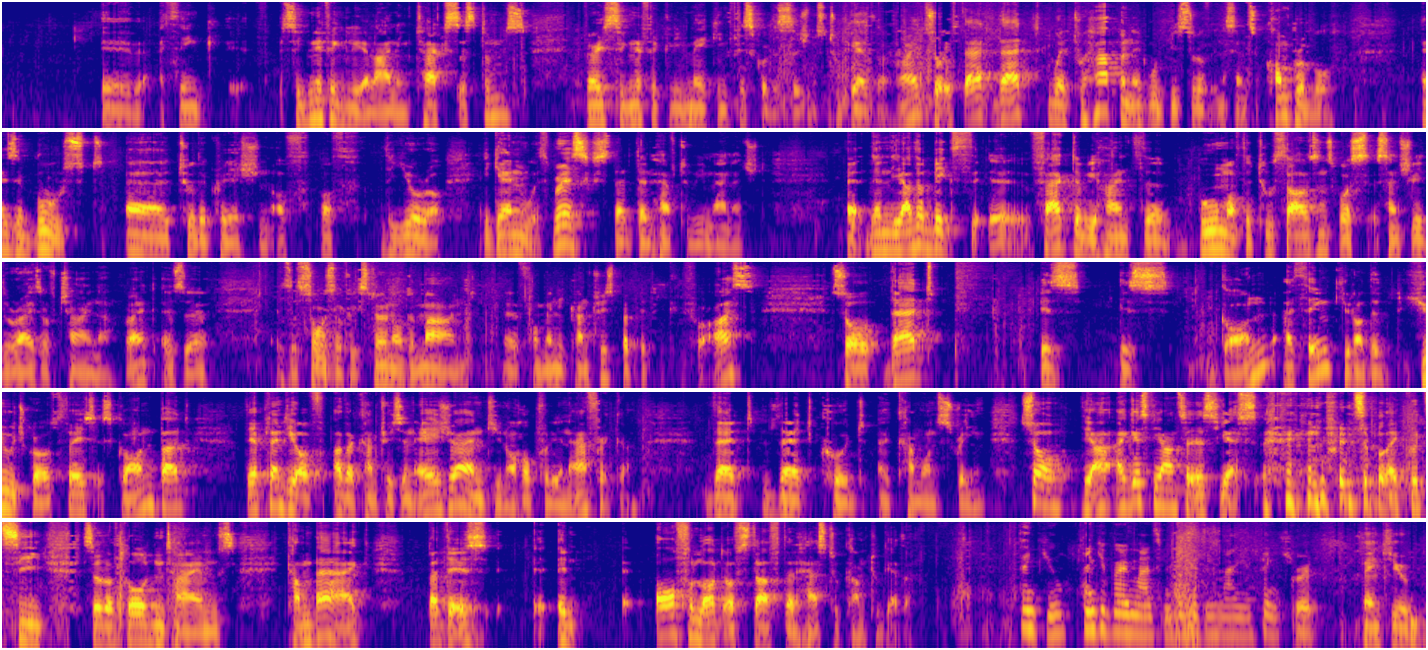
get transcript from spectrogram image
uh, I think, significantly aligning tax systems, very significantly making fiscal decisions together, right? So if that, that were to happen, it would be sort of, in a sense, comparable as a boost uh, to the creation of, of the euro, again with risks that then have to be managed. Uh, then the other big th uh, factor behind the boom of the 2000s was essentially the rise of China, right, as a as a source of external demand uh, for many countries, but particularly for us. So that is is gone. I think you know the huge growth phase is gone, but there are plenty of other countries in Asia and you know hopefully in Africa that that could uh, come on stream. So the I guess the answer is yes. in principle, I could see sort of golden times come back, but there is an awful lot of stuff that has to come together. Thank you. Thank you very much, Mr. Thank you. Great. Thank you.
